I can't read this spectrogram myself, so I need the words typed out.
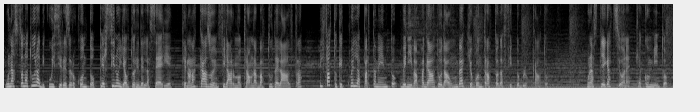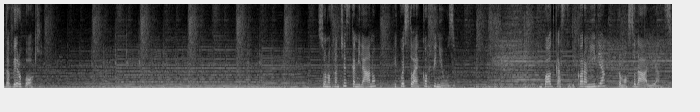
Una stonatura di cui si resero conto persino gli autori della serie, che non a caso infilarono tra una battuta e l'altra il fatto che quell'appartamento veniva pagato da un vecchio contratto ad affitto bloccato. Una spiegazione che ha convinto davvero pochi Sono Francesca Milano e questo è Coffee News, un podcast di Cora Media promosso da Allianz.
